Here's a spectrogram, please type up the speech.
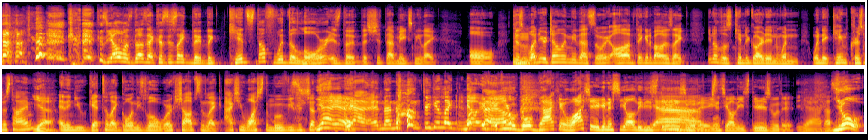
Cause he always does that. Cause it's like the, the kid stuff with the lore is the, the shit that makes me like, oh. because Mm-hmm. when you're telling me that story, all I'm thinking about is like, you know, those kindergarten when when it came Christmas time. Yeah. And then you get to like go in these little workshops and like actually watch the movies and stuff. Yeah, yeah. Yeah. And then now I'm thinking like, what Now, the if, if you go back and watch it, you're gonna see all these theories with it. You're gonna see all these theories with it. yeah, that's You know,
